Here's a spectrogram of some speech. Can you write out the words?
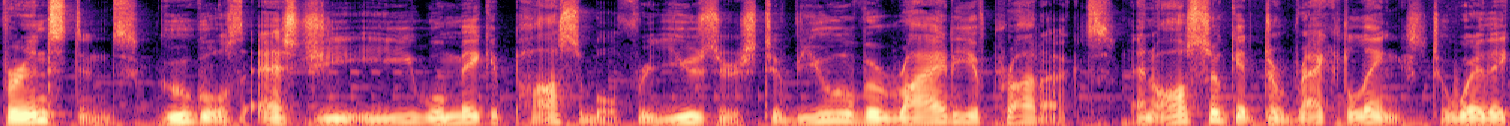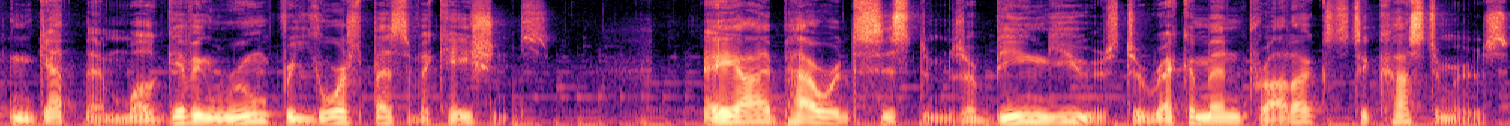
For instance, Google's SGE will make it possible for users to view a variety of products and also get direct links to where they can get them while giving room for your specifications. AI powered systems are being used to recommend products to customers,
